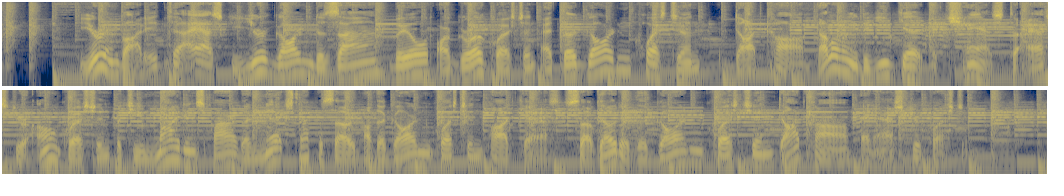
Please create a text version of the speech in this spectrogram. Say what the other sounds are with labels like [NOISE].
You're invited to ask your garden design, build, or grow question at thegardenquestion.com. Not only do you get a chance to ask your own question, but you might inspire the next episode of the Garden Question podcast. So go to thegardenquestion.com and ask your question.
